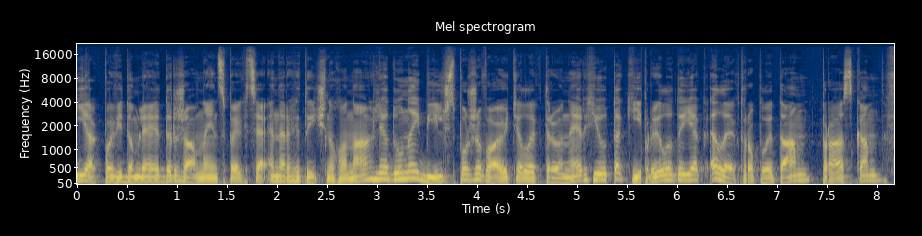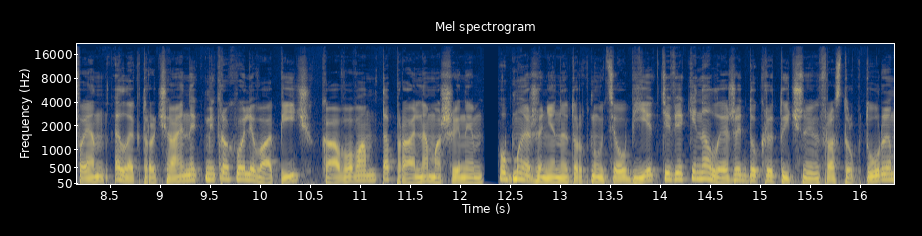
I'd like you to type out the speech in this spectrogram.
Як повідомляє Державна інспекція енергетичного нагляду, найбільш споживають електроенергію такі прилади, як електроплита, праска, фен, електрочайник, мікрохвильова піч, кавова та пральна машини. Обмеження не торкнуться об'єктів, які належать до критичної інфраструктури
